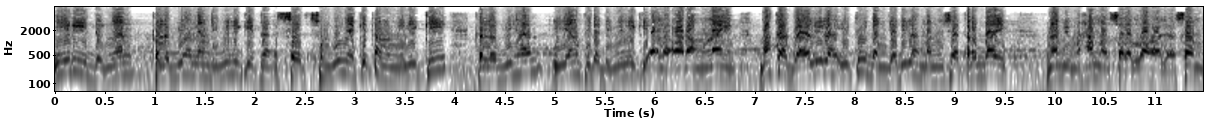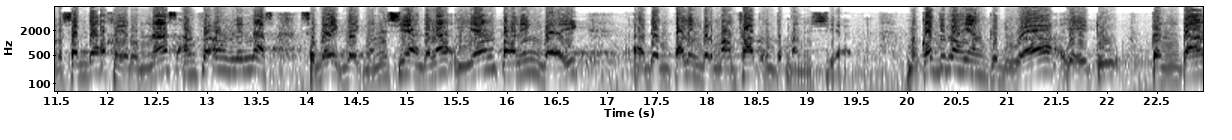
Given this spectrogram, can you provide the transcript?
iri dengan kelebihan yang dimiliki. Sesungguhnya kita memiliki kelebihan yang tidak dimiliki oleh orang lain. Maka galilah itu dan jadilah manusia terbaik. Nabi Muhammad sallallahu alaihi wasallam bersabda, "Khairun nas anfa'uhum linnas." Sebaik-baik manusia adalah yang paling baik uh, dan paling bermanfaat untuk manusia. Mukaddimah yang kedua yaitu tentang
